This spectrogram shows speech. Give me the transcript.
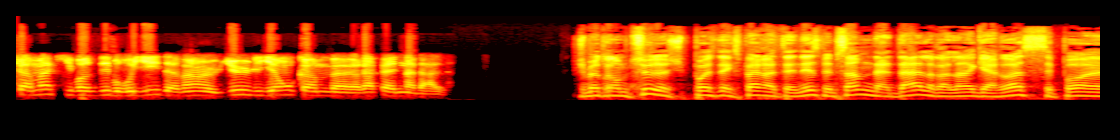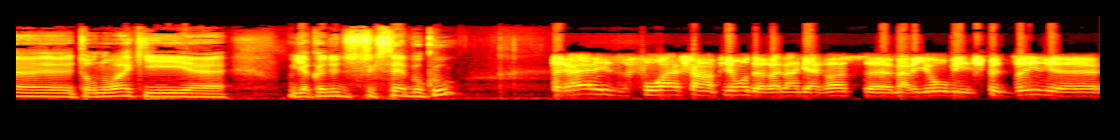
comment il va se débrouiller devant un vieux lion comme euh, Raphaël Nadal. Je me trompe-tu, je suis pas un expert en tennis, mais il me semble Nadal, Roland Garros, c'est pas un tournoi qui euh, où il a connu du succès beaucoup. 13 fois champion de Roland Garros, euh, Mario. Mais je peux te dire, euh,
